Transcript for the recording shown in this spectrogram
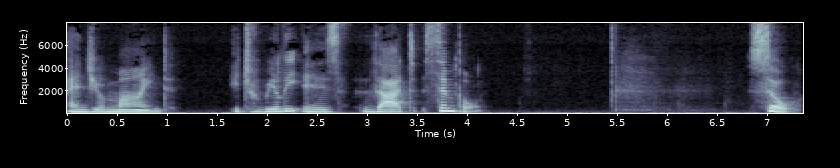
and your mind. It really is that simple. So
